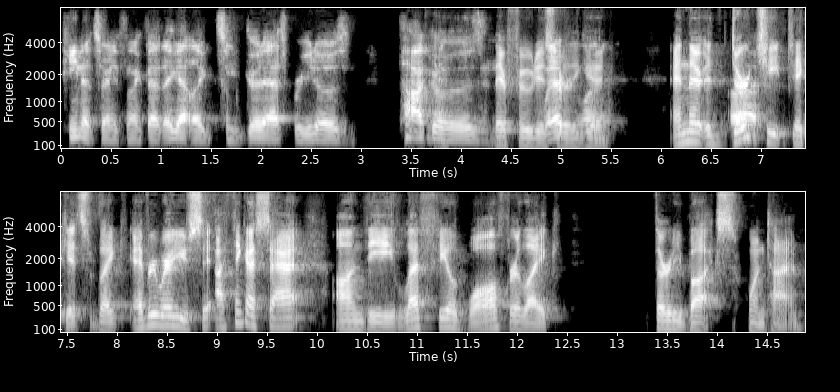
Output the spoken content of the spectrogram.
peanuts or anything like that. They got like some good ass burritos and tacos and Their food is really good. And they're dirt Uh, cheap tickets. Like everywhere you sit, I think I sat on the left field wall for like 30 bucks one time.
